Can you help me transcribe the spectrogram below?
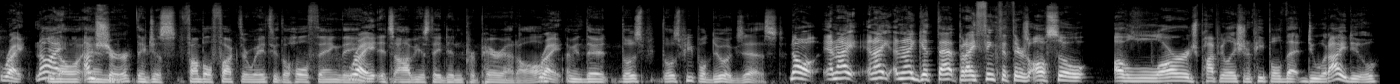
right. No, you I, know, I'm sure. they just fumble fuck their way through the whole thing. They, Right. It's obvious they didn't prepare at all. Right. I mean, those those people do exist. No, and I and I and I get that, but I think that there's also a large population of people that do what I do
